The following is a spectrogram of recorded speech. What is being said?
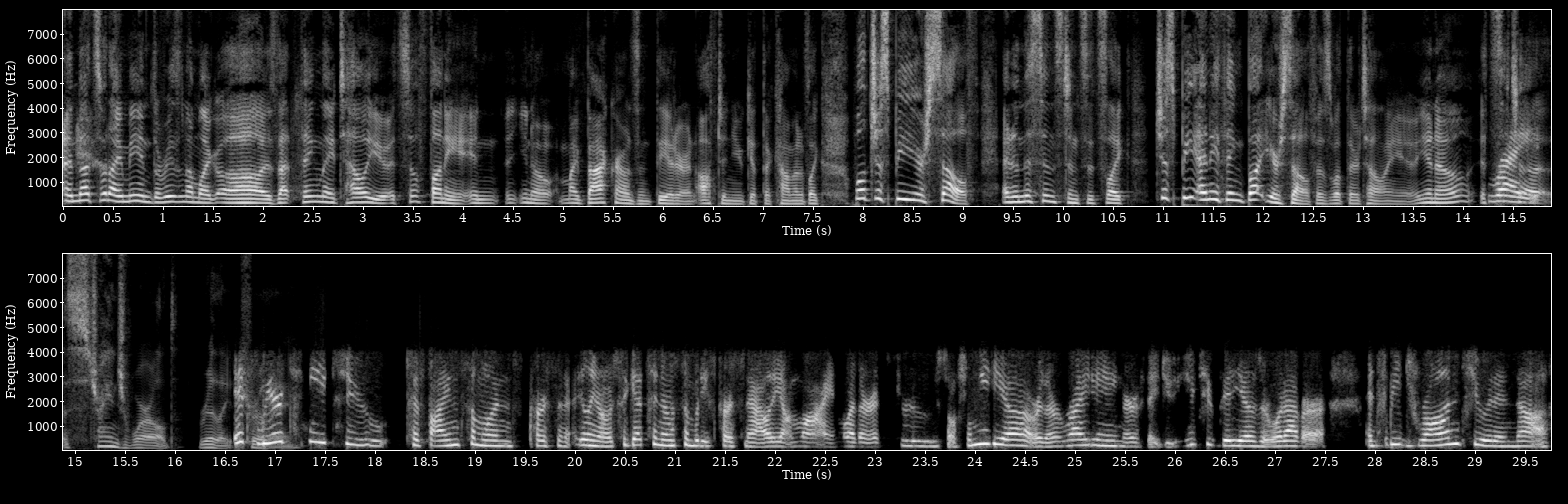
and that's what i mean the reason i'm like oh is that thing they tell you it's so funny in you know my background's in theater and often you get the comment of like well just be yourself and in this instance it's like just be anything but yourself is what they're telling you you know it's such Right. a strange world really it's truly. weird to me to to find someone's person you know to get to know somebody's personality online whether it's through social media or their writing or if they do youtube videos or whatever. And to be drawn to it enough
